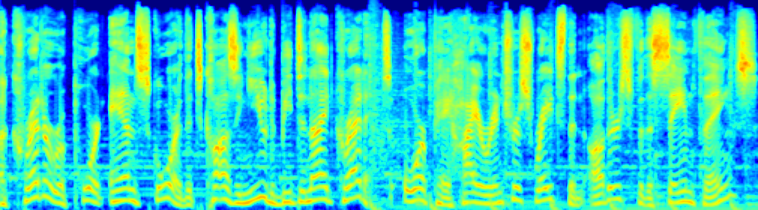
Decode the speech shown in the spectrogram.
A credit report and score that's causing you to be denied credit or pay higher interest rates than others for the same things?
